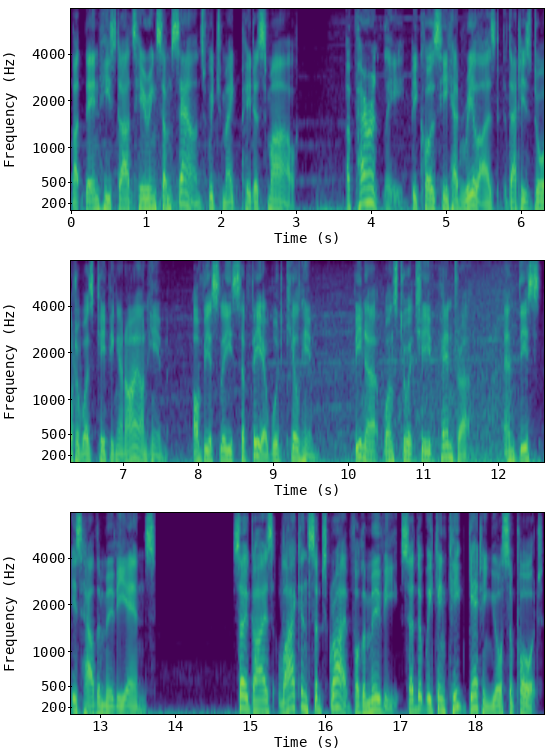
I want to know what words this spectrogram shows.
but then he starts hearing some sounds which make Peter smile. Apparently, because he had realized that his daughter was keeping an eye on him, Obviously, Sophia would kill him. Bina wants to achieve Pendra, and this is how the movie ends. So, guys, like and subscribe for the movie so that we can keep getting your support.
